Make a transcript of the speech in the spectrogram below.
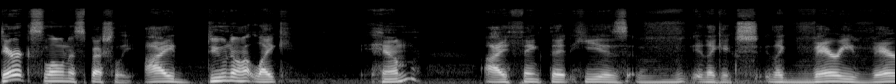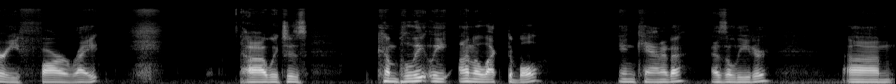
Derek Sloan especially, I do not like him. I think that he is v- like ex- like very very far right, uh, which is completely unelectable in Canada as a leader. Um,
